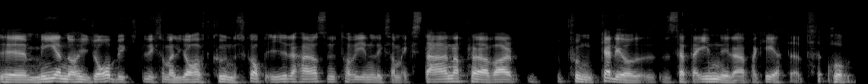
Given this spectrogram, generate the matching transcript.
eh, med. Nu har jag byggt, liksom, eller jag har haft kunskap i det här, så nu tar vi in liksom externa prövar. Funkar det att sätta in i det här paketet? Och,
